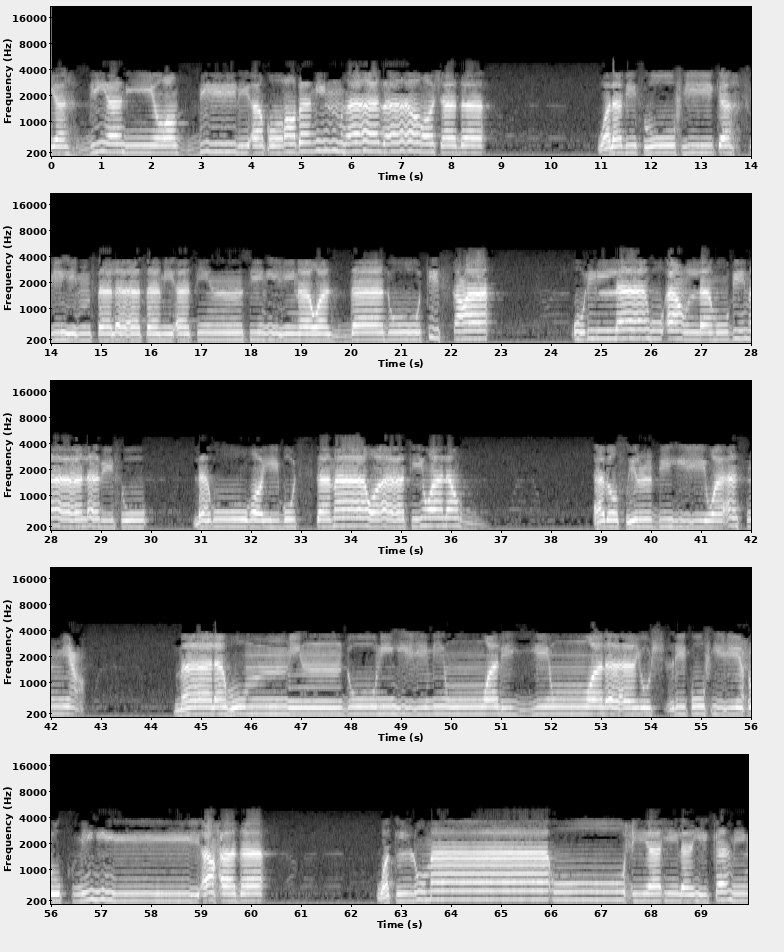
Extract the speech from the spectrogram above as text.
يهديني ربي لأقرب من هذا رشدا ولبثوا في كهفهم ثلاثمائة سنين وازدادوا تسعا. قل الله أعلم بما لبثوا. له غيب السماوات والأرض. أبصر به وأسمع. ما لهم من دونه ولي ولا يشرك في حكمه أحدا. واتل ما أوحي إليك من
